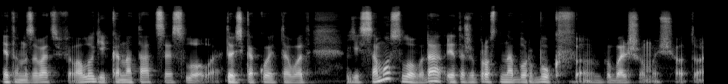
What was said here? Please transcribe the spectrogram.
Это называется в филологии коннотация слова. То есть какое-то вот есть само слово, да, это же просто набор букв э, по большому счету.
